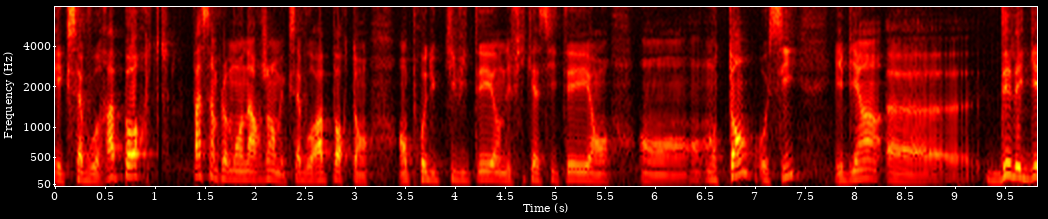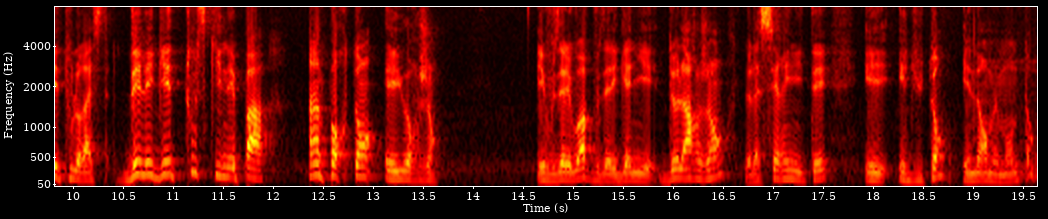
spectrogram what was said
et que ça vous rapporte, pas simplement en argent, mais que ça vous rapporte en, productivité, en efficacité, en temps aussi, eh bien, euh, déléguer tout le reste. Déléguer tout ce qui n'est pas important et urgent. Et vous allez voir que vous allez gagner de l'argent, de la sérénité et du temps, énormément de temps.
